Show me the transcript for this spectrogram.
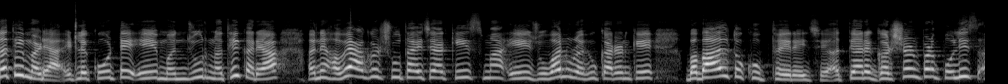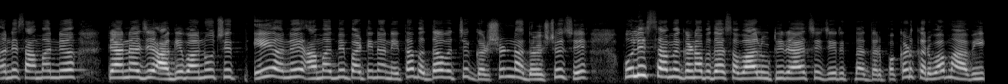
નથી મળ્યા. એટલે કોર્ટે એ મંજૂર નથી કર્યા. અને હવે આગળ શું થાય છે આ કેસમાં એ જોવાનું રહ્યું, કારણ કે બબાલ તો ખૂબ થઈ રહી છે. અત્યારે ઘર્ષણ પણ પોલીસ અને સામાન્ય ત્યાંના જે આગેવાનો છે, એ અને આમ આદમી પાર્ટીના નેતા બધા વચ્ચે ઘર્ષણના દ્રશ્ય છે. પોલીસ સામે ઘણા બધા સવાલ ઉઠી રહ્યા છે, જે રીતના ધરપકડ કરવામાં આવી.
